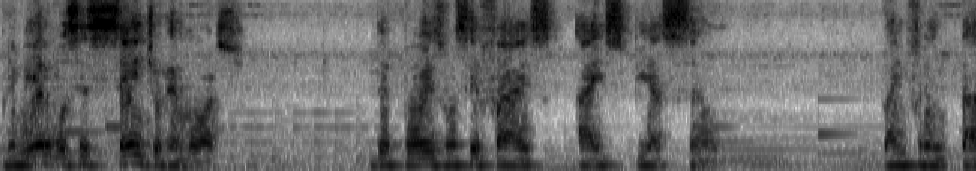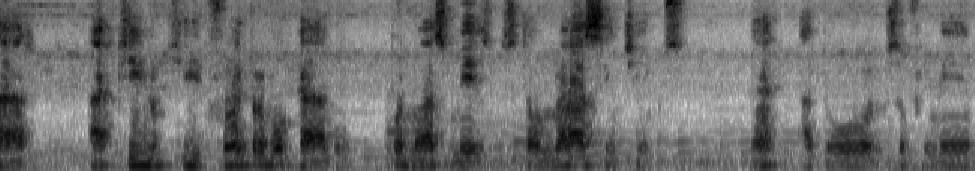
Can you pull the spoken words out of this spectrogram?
Primeiro você sente o remorso, depois você faz a expiação, vai enfrentar aquilo que foi provocado por nós mesmos. Então nós sentimos né, a dor, o sofrimento.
